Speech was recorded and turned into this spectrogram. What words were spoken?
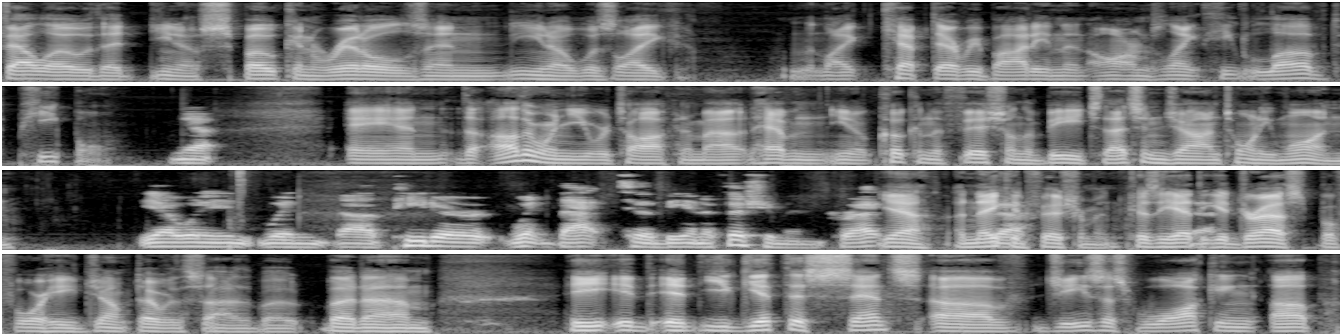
fellow that you know spoke in riddles and you know was like like kept everybody in an arm's length. He loved people. yeah, And the other one you were talking about, having you know cooking the fish on the beach, that's in John twenty one. yeah. When he, when uh, Peter went back to being a fisherman, correct? Yeah, a naked Yeah. fisherman because he had to get dressed before he jumped over the side of the boat. But um, he it, it you get this sense of Jesus walking up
